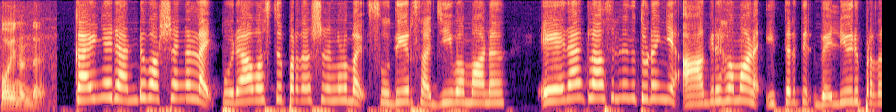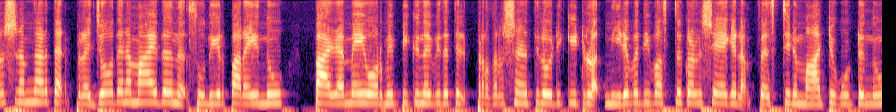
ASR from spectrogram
കോയിനുണ്ട് കഴിഞ്ഞ രണ്ടു വർഷങ്ങളിലായി പുരാവസ്തു പ്രദർശനങ്ങളുമായി സുധീർ സജീവമാണ്. ഏഴാം ക്ലാസ്സിൽ നിന്ന് തുടങ്ങിയ ആഗ്രഹമാണ് ഇത്തരത്തിൽ വലിയൊരു പ്രദർശനം നടത്താൻ പ്രചോദനമായതെന്ന് സുധീർ പറയുന്നു. പഴമയെ ഓർമ്മിപ്പിക്കുന്ന വിധത്തിൽ പ്രദർശനത്തിൽ ഒരുക്കിയിട്ടുള്ള നിരവധി വസ്തുക്കൾ ശേഖരം ഫെസ്റ്റിന് മാറ്റുകൂട്ടുന്നു.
